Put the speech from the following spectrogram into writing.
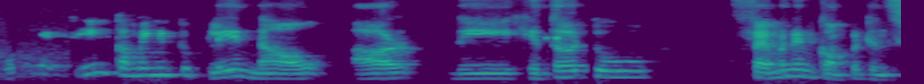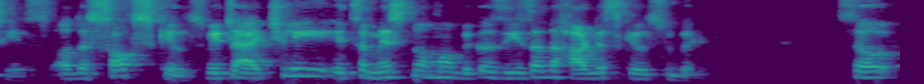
what we're seeing coming into play now are the hitherto feminine competencies or the soft skills which are actually it's a misnomer because these are the hardest skills to build so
